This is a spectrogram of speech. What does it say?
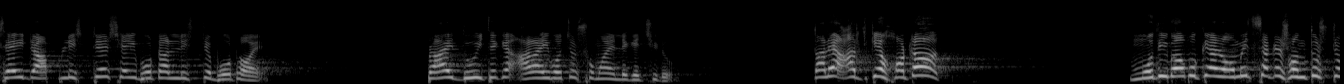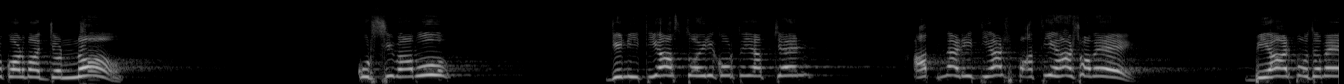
সেই ড্রাফট লিস্টে সেই ভোটার লিস্টে ভোট হয়। প্রায় দুই থেকে আড়াই বছর সময় লেগেছিল। তাহলে আজকে হঠাৎ মোদিবাবুকে আর অমিত শাহকে সন্তুষ্ট করবার জন্য কুর্সিবাবু যিনি ইতিহাস তৈরি করতে যাচ্ছেন আপনার ইতিহাস পাতিহাস হবে बिहार प्रथमे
